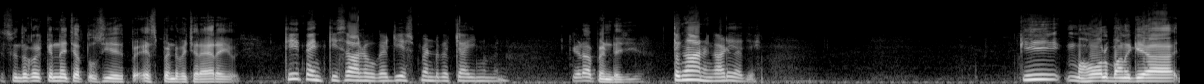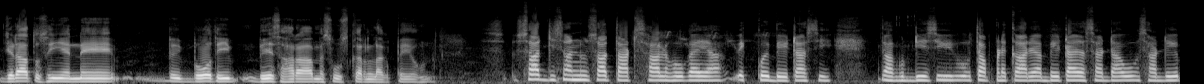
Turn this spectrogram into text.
ਜਸਵਿੰਦਰ ਕੋਲ ਕਿੰਨੇ ਚਿਰ ਤੁਸੀਂ ਇਸ ਪਿੰਡ ਵਿੱਚ ਰਹਿ ਰਹੇ ਹੋ ਜੀ? 30 35 ਸਾਲ ਹੋ ਗਏ ਜੀ ਇਸ ਪਿੰਡ ਵਿੱਚ ਆਈ ਨੂੰ ਮੈਨੂੰ। ਕਿਹੜਾ ਪਿੰਡ ਹੈ ਜੀ ਇਹ? ਟਿੰਗਾਨ ਗਾੜਿਆ ਜੀ। ਕੀ ਮਾਹੌਲ ਬਣ ਗਿਆ ਜਿਹੜਾ ਤੁਸੀਂ ਇੰਨੇ ਵੀ ਬਹੁਤ ਹੀ ਬੇਸਹਾਰਾ ਮਹਿਸੂਸ ਕਰਨ ਲੱਗ ਪਏ ਹੋ ਹੁਣ? ਸਰ ਜੀ ਸਾਨੂੰ 7-8 ਸਾਲ ਹੋ ਗਏ ਆ, ਇੱਕੋ ਹੀ ਬੇਟਾ ਸੀ। ਤਾਂ ਗੁੱਡੀ ਸੀ, ਉਹ ਤਾਂ ਆਪਣੇ ਘਰ ਆ, ਬੇਟਾ ਆ ਸਾਡਾ, ਉਹ ਸਾਡੀ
